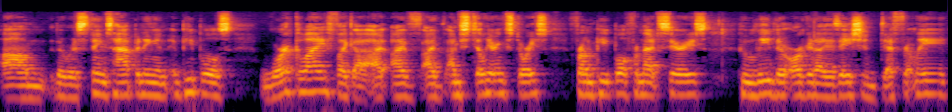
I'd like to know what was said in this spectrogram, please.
Um, there was things happening in, in people's work life. Like I, I've, I've, I'm still hearing stories from people from that series who lead their organization differently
